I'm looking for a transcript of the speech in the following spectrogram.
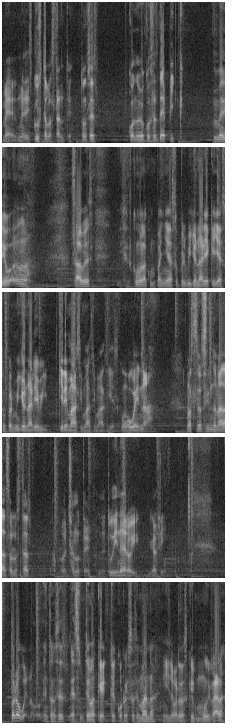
Me, me disgusta bastante. Entonces, cuando veo cosas de Epic, medio, ¿sabes? Es como la compañía super billonaria que ya es super millonaria y quiere más y más y más. Y es como, güey, no, no estás haciendo nada, solo estás aprovechándote de tu dinero y, así. Pero bueno, entonces es un tema que, que, ocurrió esta semana y la verdad es que muy rara.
